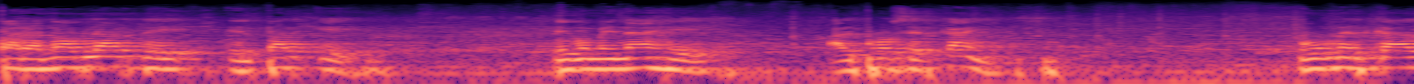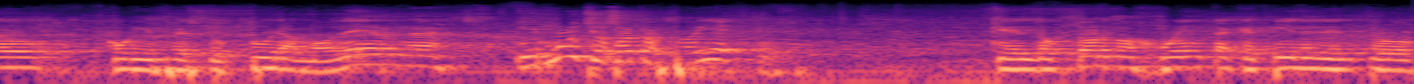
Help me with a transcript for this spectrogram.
para no hablar del el parque en homenaje al Prócer Cañas. Un mercado con infraestructura moderna y muchos otros proyectos que el doctor nos cuenta que tiene dentro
